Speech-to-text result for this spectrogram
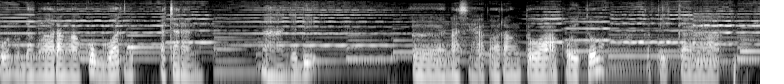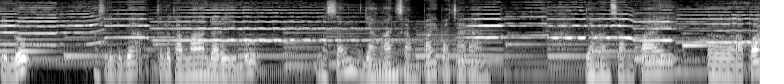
pun udah ngelarang aku buat pacaran. Nah jadi eh, nasihat orang tua aku itu ketika hidup masih hidup ya terutama dari ibu mesen jangan sampai pacaran. Jangan sampai eh, apa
